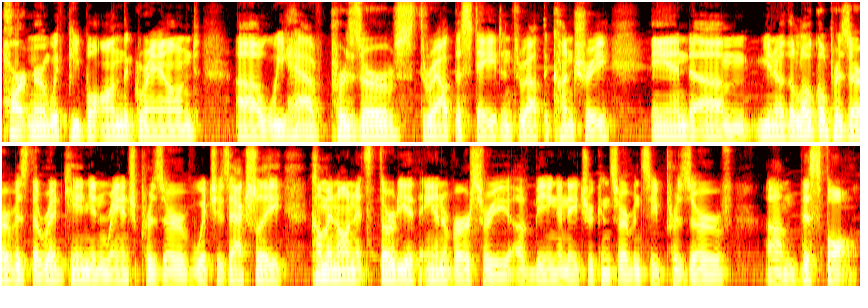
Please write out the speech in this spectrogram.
partner with people on the ground. Uh, we have preserves throughout the state and throughout the country, and um, you know the local preserve is the Red Canyon Ranch Preserve, which is actually coming on its 30th anniversary of being a Nature Conservancy preserve um, this fall.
